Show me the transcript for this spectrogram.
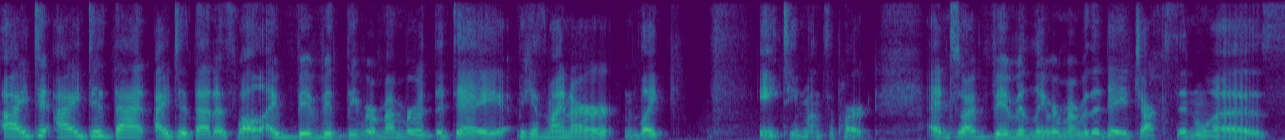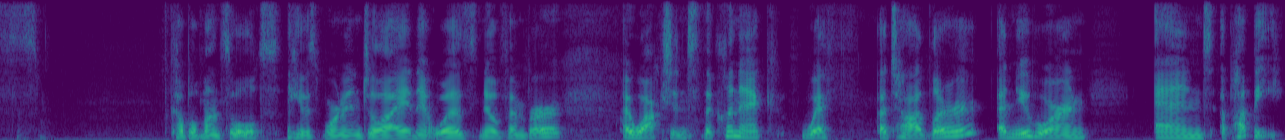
I did I did that I did that as well. I vividly remember the day because mine are like 18 months apart. And so I vividly remember the day Jackson was a couple months old. He was born in July and it was November. I walked into the clinic with a toddler, a newborn, and a puppy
